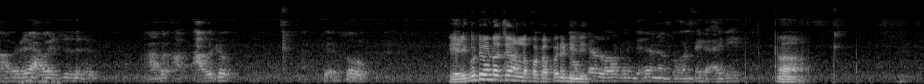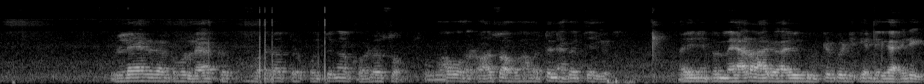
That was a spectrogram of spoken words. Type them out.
അവരെ ആവശ്യത്തിന് എലിക്കുട്ടി കൊണ്ട് വെച്ചാണല്ലോ അപ്പൊ കപ്പനടിയിൽ മറ്റുള്ളവർക്ക് എന്തിനാണ് പോകേണ്ട കാര്യം. ആ. പിള്ളേർ രണ്ട് പിള്ളേർക്ക് ഓരോരുത്തർ കൊച്ചുങ്ങൾക്ക് ഓരോ സ്വ- സ്വഭാവം ആ സ്വഭാവത്തിനൊക്കെ ചെയ്യും. അതിനിപ്പം വേറെ ആരും ആരും കുട്ടി പിടിക്കേണ്ട കാര്യം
